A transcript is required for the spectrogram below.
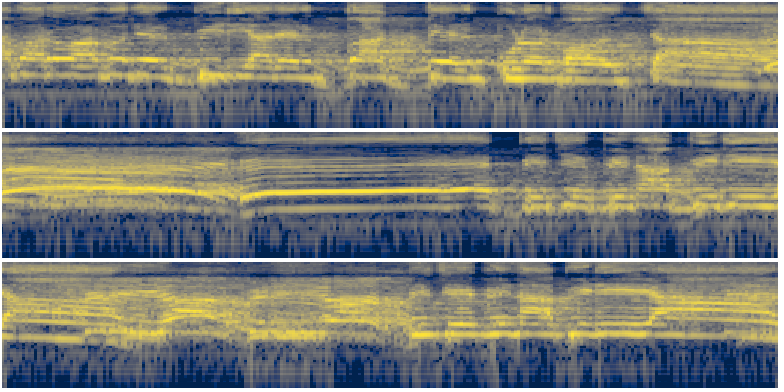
আবারও আমাদের বিডিআরের বাগদের পুনর্বল বিজেপি না বিডিআর? বিজেপি না বিডিআর।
